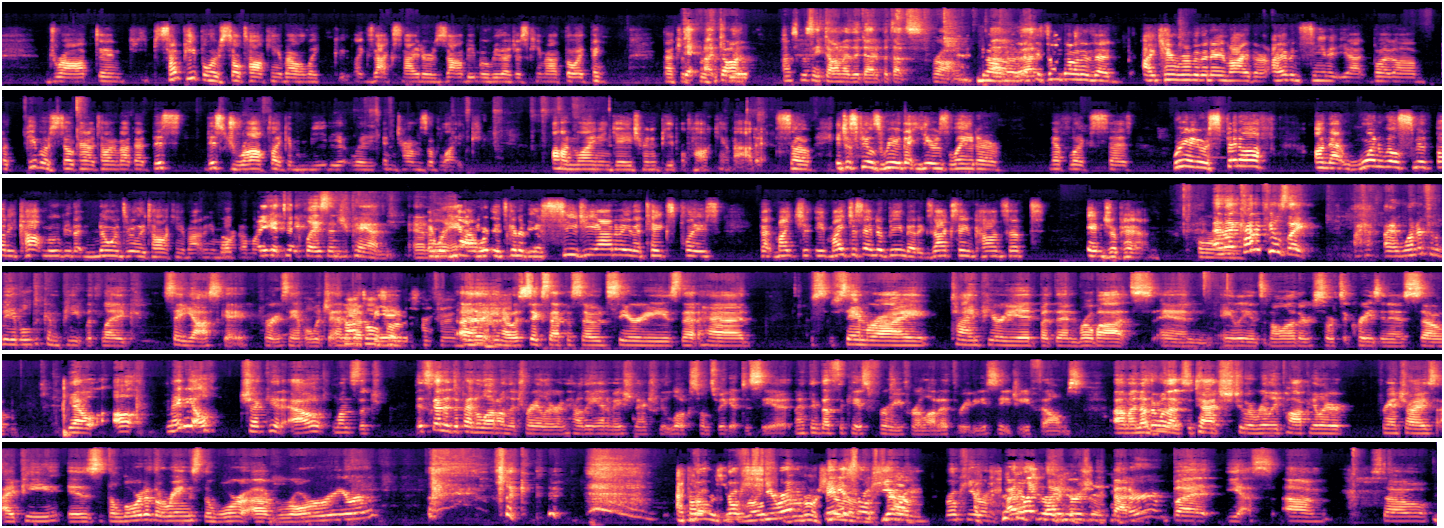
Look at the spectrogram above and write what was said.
dropped and some people are still talking about like like Zack Snyder's zombie movie that just came out though I think that just Yeah, was uh, Dawn. I was gonna say Dawn of the Dead, but that's wrong. no Um, no that- it's not Dawn of the Dead I can't remember the name either I haven't seen it yet but um but people are still kind of talking about that this this dropped like immediately in terms of like online engagement and people talking about it so it just feels weird that years later Netflix says we're gonna do a spin-off on that one Will Smith buddy cop movie that no one's really talking about anymore. I'm like, make it take place in Japan, and, and we'll yeah, it's going to be a CG anime that takes place that might it might just end up being that exact same concept in Japan. Or, And that kind of feels like I, I wonder if it'll be able to compete with like say Yasuke, for example, which ended that's up being uh, you know a six episode series that had samurai time period, but then robots and aliens and all other sorts of craziness. So yeah, I'll, I'll maybe I'll check it out once the. It's going to depend a lot on the trailer and how the animation actually looks once we get to see it. And I think that's the case for me for a lot of 3D CG films. Um, another one that's attached to a really popular franchise IP is The Lord of the Rings: The War of Rohirrim. like, I thought it was Ro- Rohirrim. Maybe it's Rohirrim, yeah. Rohirrim. Rohirrim. I I like my Rohirrim. version better, but yes. Um, so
